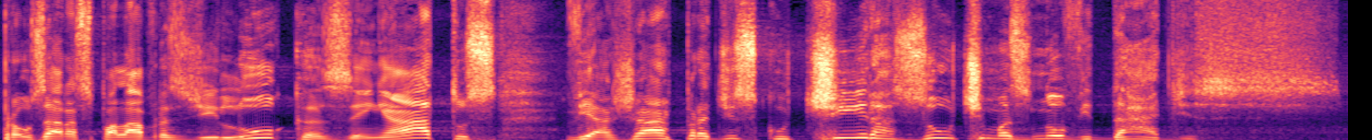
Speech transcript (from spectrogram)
para usar as palavras de Lucas em Atos, viajar para discutir as últimas novidades.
